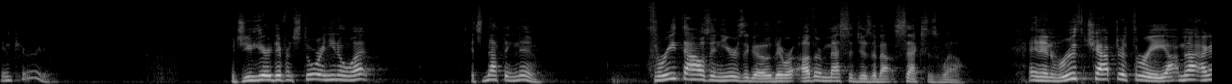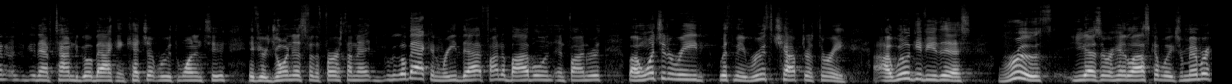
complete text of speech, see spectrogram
in purity. But you hear a different story, and you know what? It's nothing new. 3,000 years ago, there were other messages about sex as well. And in Ruth chapter 3, I'm not I'm going to have time to go back and catch up Ruth 1 and 2. If you're joining us for the first time, go back and read that. Find a Bible and, and find Ruth. But I want you to read with me Ruth chapter 3. I will give you this. Ruth, you guys were here the last couple weeks, remember?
